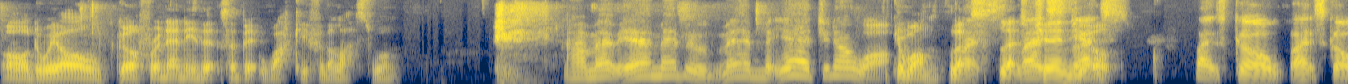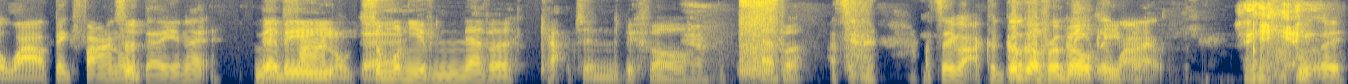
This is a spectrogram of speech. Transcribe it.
or do we all go for an any that's a bit wacky for the last one? oh, maybe yeah, maybe maybe yeah. Do you know what? Go on, let's let's, change it up. let's- Let's go. Let's go wild. Big final So- day, innit? Maybe final day. someone you've never captained before, Yeah. ever. I t- I tell you what, I could Could go, go for a completely goalkeeper. Wild, completely,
